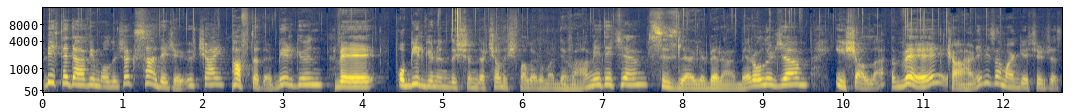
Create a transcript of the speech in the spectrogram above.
Bir tedavim olacak sadece 3 ay haftada bir gün ve o bir günün dışında çalışmalarıma devam edeceğim. Sizlerle beraber olacağım inşallah. Ve şahane bir zaman geçireceğiz.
